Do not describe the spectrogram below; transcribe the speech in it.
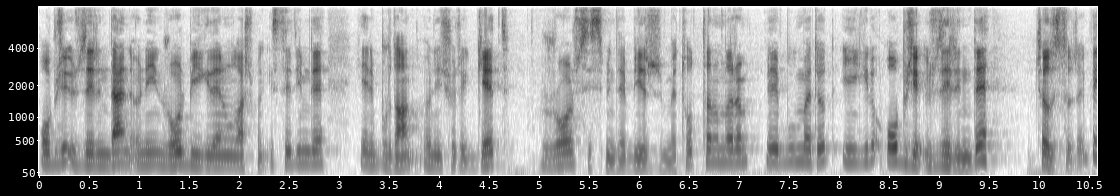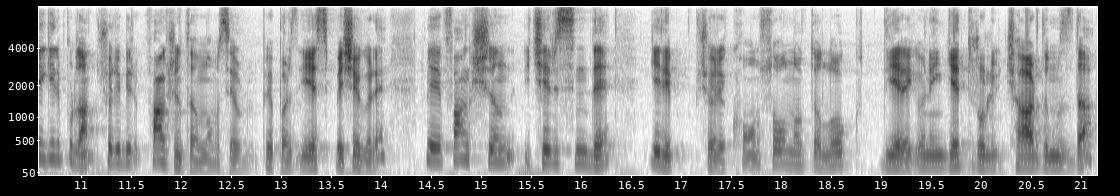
obje üzerinden örneğin rol bilgilerine ulaşmak istediğimde gelip buradan örneğin şöyle get roles isminde bir metot tanımlarım ve bu metot ilgili obje üzerinde çalıştıracak. Ve gelip buradan şöyle bir function tanımlaması yaparız ES5'e göre ve function içerisinde gelip şöyle console.log diyerek örneğin get rolü çağırdığımızda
